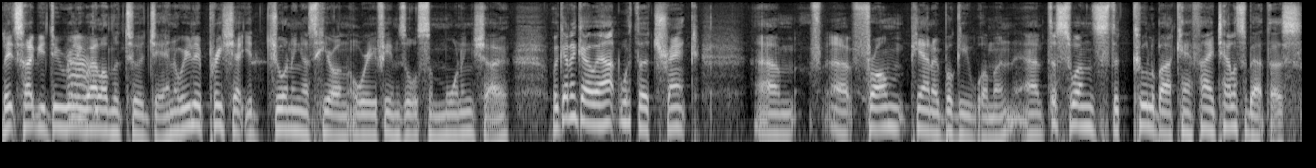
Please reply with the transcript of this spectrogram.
Let's hope you do really mm. well on the tour, Jan. I really appreciate you joining us here on OAR FM's OARsome Morning Show. We're going to go out with a track um, uh, from Piano Boogie Woman. Uh, this one's the Coolabah Cafe. Tell us about this.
